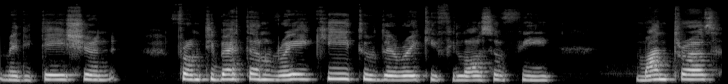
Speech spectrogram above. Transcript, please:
meditation, from Tibetan Reiki to the Reiki philosophy, mantras,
